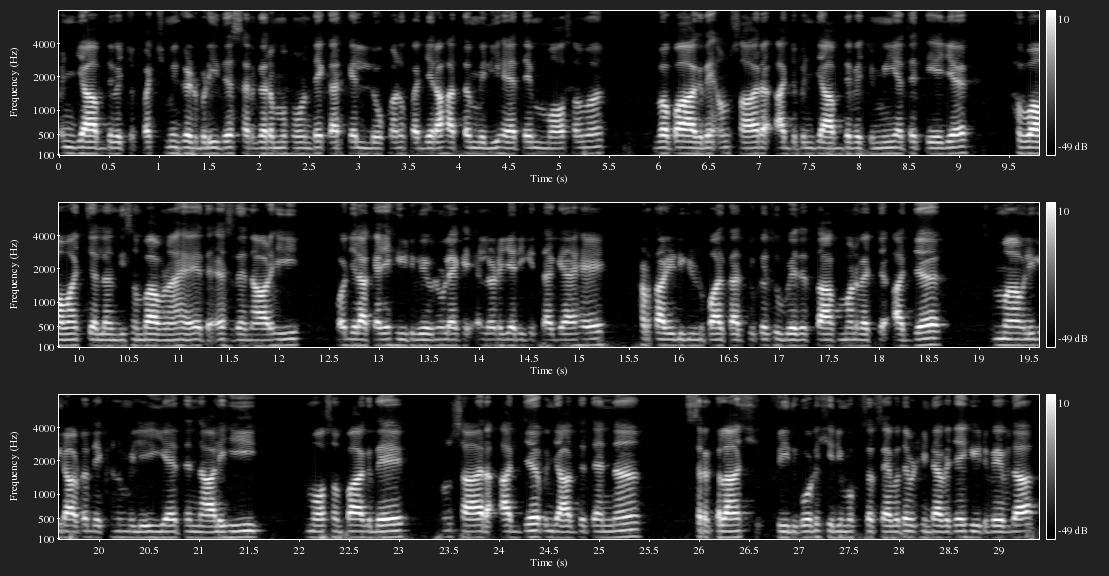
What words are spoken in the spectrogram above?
ਪੰਜਾਬ ਦੇ ਵਿੱਚ ਪੱਛਮੀ ਗੜਬੜੀ ਦੇ ਸਰਗਰਮ ਹੋਣ ਦੇ ਕਰਕੇ ਲੋਕਾਂ ਨੂੰ ਕੁਝ ਰਾਹਤ ਮਿਲੀ ਹੈ ਤੇ ਮੌਸਮ ਵਿਭਾਗ ਦੇ ਅਨੁਸਾਰ ਅੱਜ ਪੰਜਾਬ ਦੇ ਵਿੱਚ ਮੀਂਹ ਅਤੇ ਤੇਜ਼ ਹਵਾਵਾਂ ਚੱਲਣ ਦੀ ਸੰਭਾਵਨਾ ਹੈ ਤੇ ਇਸ ਦੇ ਨਾਲ ਹੀ ਕੁਝ ਇਲਾਕਿਆਂ 'ਚ ਹੀਟ ਵੇਵ ਨੂੰ ਲੈ ਕੇ ਅਲਰਟ ਜਾਰੀ ਕੀਤਾ ਗਿਆ ਹੈ। 48 ਡਿਗਰੀ ਨੂੰ ਪਾਰ ਕਰ ਚੁੱਕੇ ਸੂਬੇ ਦੇ ਤਾਪਮਾਨ ਵਿੱਚ ਅੱਜ ਮਾਮੂਲੀ ਗਿਰਾਵਟ ਦੇਖਣ ਨੂੰ ਮਿਲੀ ਹੈ ਤੇ ਨਾਲ ਹੀ ਮੌਸਮ ਵਿਭਾਗ ਦੇ ਅਨੁਸਾਰ ਅੱਜ ਪੰਜਾਬ ਦੇ ਤਿੰਨ ਸਰਕਲਾਂ ਸ਼- ਫਰੀਦਕੋਟ, ਸ਼੍ਰੀ ਮੁਕਤਸਰ ਸਾਹਿਬ ਅਤੇ ਬਠਿੰਡਾ ਵਿੱਚ ਹੀਟ ਵੇਵ ਦਾ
